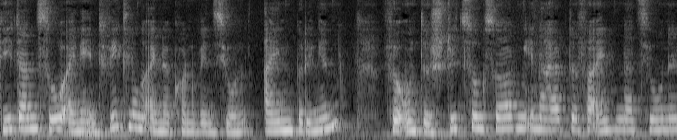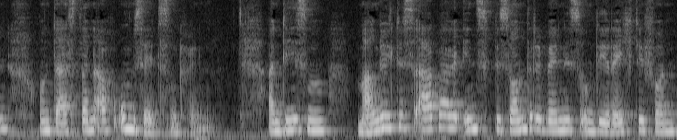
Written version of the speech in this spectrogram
die dann so eine Entwicklung einer Konvention einbringen, für Unterstützung sorgen innerhalb der Vereinten Nationen und das dann auch umsetzen können. An diesem mangelt es aber, insbesondere wenn es um die Rechte von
